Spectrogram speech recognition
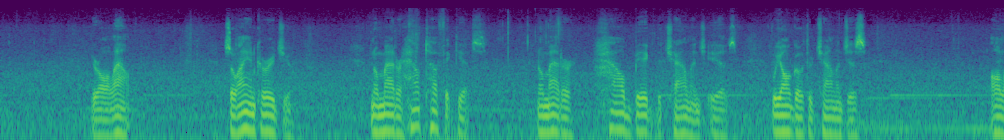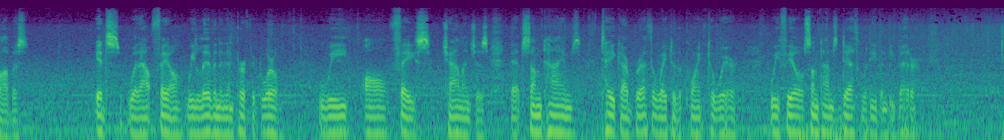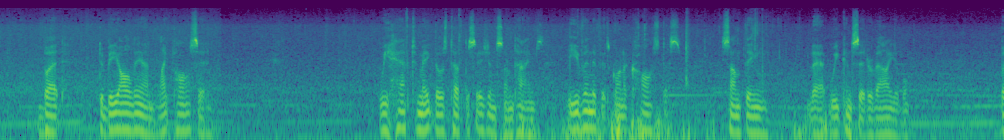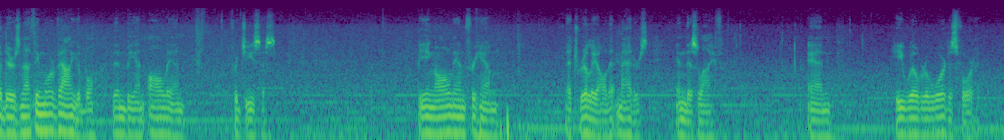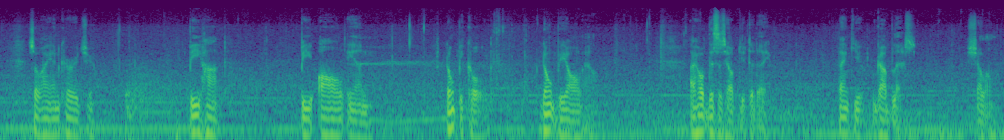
you're all out. So I encourage you, no matter how tough it gets, no matter how big the challenge is, we all go through challenges, all of us. It's without fail. We live in an imperfect world. We all face challenges that sometimes take our breath away to the point to where we feel sometimes death would even be better. But to be all in, like Paul said, we have to make those tough decisions sometimes, even if it's going to cost us something that we consider valuable. But there's nothing more valuable than being all in for Jesus. Being all in for Him, that's really all that matters in this life. And He will reward us for it. So I encourage you be hot, be all in. Don't be cold, don't be all out. I hope this has helped you today. Thank you. God bless. Shalom.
